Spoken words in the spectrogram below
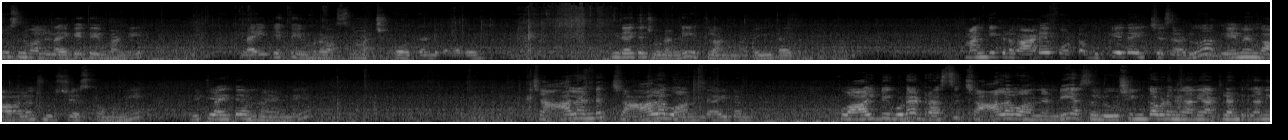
చూసిన వాళ్ళు లైక్ అయితే ఇవ్వండి. లైక్ అయితే ఇవ్వడం అసలు మర్చిపోవద్దండి బాబోయ్. ఇదైతే చూడండి ఇట్లా అనమాట ఈ టైప్. మనకి ఇక్కడ వాడే ఫోటో బుక్ అయితే ఇచ్చేసాడు ఏమేమి కావాలో చూస్ చేసుకోమని. ఇట్లా అయితే ఉన్నాయండి. చాలా అంటే చాలా బాగుంది ఐటమ్. క్వాలిటీ కూడా డ్రెస్ చాలా బాగుందండి. అసలు షింక్ అవ్వడం కానీ అట్లాంటిది కానీ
